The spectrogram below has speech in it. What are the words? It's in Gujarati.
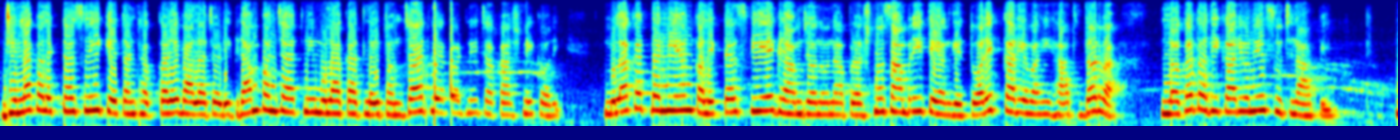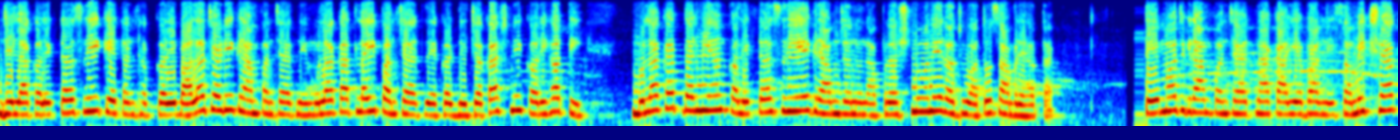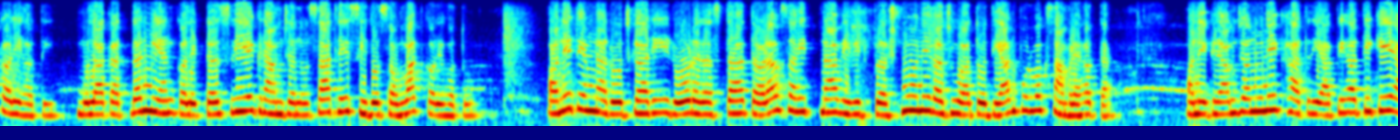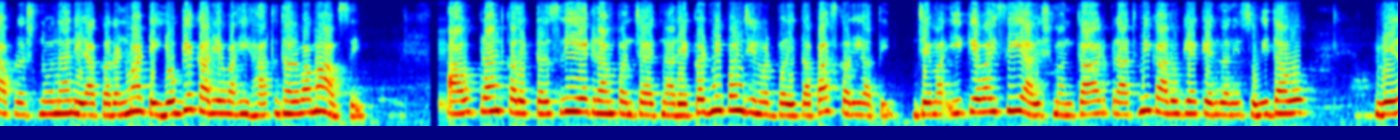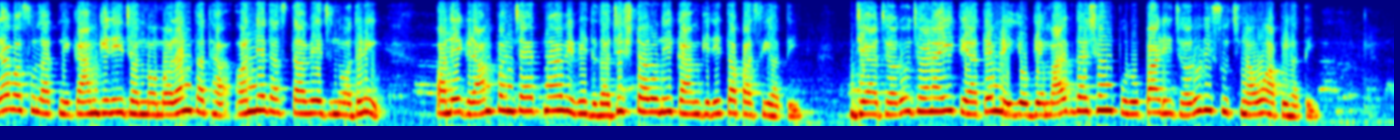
જિલ્લા કલેક્ટર શ્રી કેતન ઠક્કરે બાલાચડી ગ્રામ પંચાયતની મુલાકાત લઈ પંચાયત રેકોર્ડની ચકાસણી કરી. મુલાકાત દરમિયાન કલેક્ટરશ્રીએ ગ્રામજનોના પ્રશ્નો સાંભળી તે અંગે ત્વરિત કાર્યવાહી હાથ ધરવા લગત અધિકારીઓને સૂચના આપી. જિલ્લા કલેક્ટર શ્રી કેતન ઠક્કરે બાલાચડી ગ્રામ પંચાયતની મુલાકાત લઈ પંચાયત રેકર્ડની ચકાસણી કરી હતી. મુલાકાત દરમિયાન કલેક્ટરશ્રીએ ગ્રામજનોના પ્રશ્નો અને રજૂઆતો સાંભળ્યા હતા. તેમજ ગ્રામ પંચાયતના કાર્યભારની સમીક્ષા કરી હતી. મુલાકાત દરમિયાન કલેક્ટરશ્રીએ ગ્રામજનો સાથે સીધો સંવાદ કર્યો હતો અને તેમના રોજગારી, રોડ રસ્તા, તળાવ સહિતના વિવિધ પ્રશ્નો અને રજૂઆતો ધ્યાનપૂર્વક સાંભળ્યા હતા અને ગ્રામજનોને ખાતરી આપી હતી કે આ પ્રશ્નોના નિરાકરણ માટે યોગ્ય કાર્યવાહી હાથ ધરવામાં આવશે. આ ઉપરાંત કલેક્ટરશ્રીએ ગ્રામ પંચાયતના રેકર્ડની પણ ઝીણવટભરી તપાસ કરી હતી, જેમાં ઈ કેવાયસી, આયુષ્યમાન કાર્ડ, પ્રાથમિક આરોગ્ય કેન્દ્રની સુવિધાઓ વેરા વસૂલાતની કામગીરી, જન્મ મરણ તથા અન્ય દસ્તાવેજ નોંધણી અને ગ્રામ પંચાયતના વિવિધ રજિસ્ટરોની કામગીરી તપાસી હતી. જ્યાં જરૂર જણાઈ ત્યાં તેમણે યોગ્ય માર્ગદર્શન પૂરું પાડી જરૂરી સૂચનાઓ આપી હતી.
